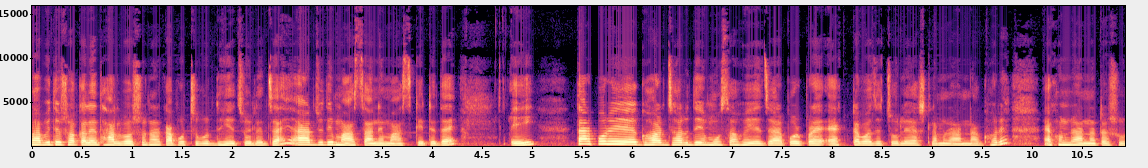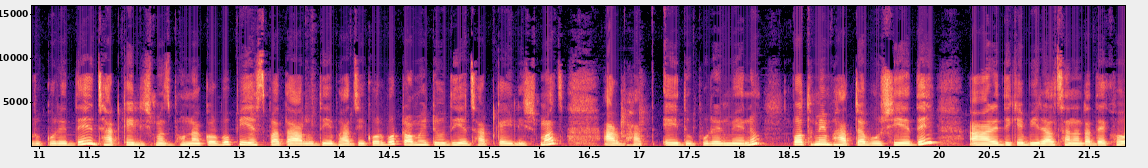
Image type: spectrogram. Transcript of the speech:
ভাবি তো সকালে থাল বাসন আর কাপড় চোপড় ধুয়ে চলে যায়। আর যদি মাছ আনে মাছ কেটে দেয়। এই তারপরে ঘর ঝাড়ু দিয়ে মোছা হয়ে যাওয়ার পর প্রায় একটা বাজে চলে আসলাম রান্নাঘরে। এখন রান্নাটা শুরু করে দিয়ে ঝাটকা ইলিশ মাছ ভুনা করব, পেঁয়াজ পাতা, আলু দিয়ে ভাজি করব, টমেটো দিয়ে ঝাটকা ইলিশ মাছ আর ভাত। এই দুপুরের মেনু। প্রথমে ভাতটা বসিয়ে দেই। আর এদিকে বিড়াল ছানাটা দেখো,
